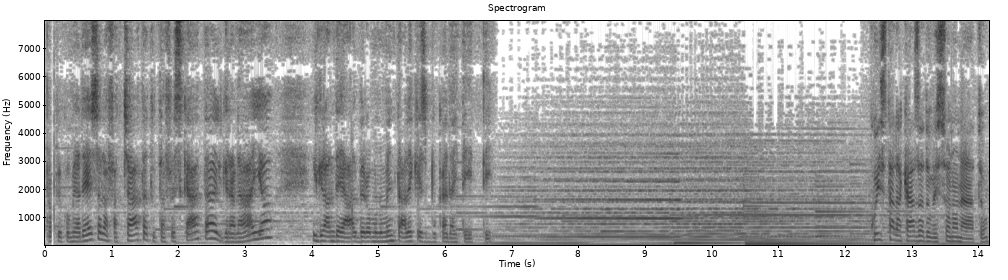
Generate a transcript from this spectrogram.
proprio come adesso, la facciata tutta affrescata, il granaio, il grande albero monumentale che sbuca dai tetti. Questa la casa dove sono nato.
